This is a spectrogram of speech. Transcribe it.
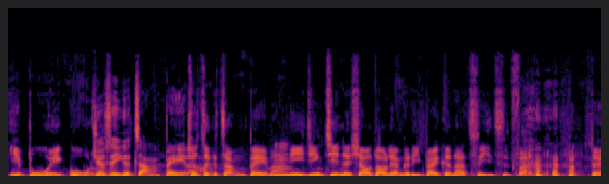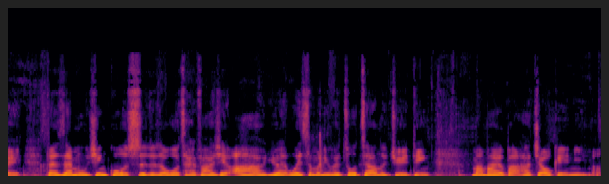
也不为过了，就是一个长辈了，就这个长辈嘛，你已经尽了孝道，两个礼拜跟他吃一次饭了，对。但是在母亲过世的时候，我才发现啊，原来为什么你会做这样的决定？妈妈有把他交给你吗？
